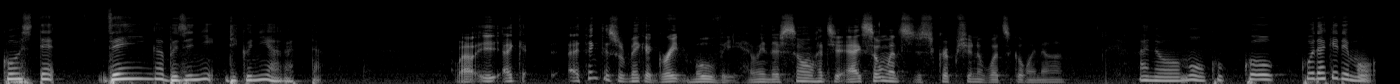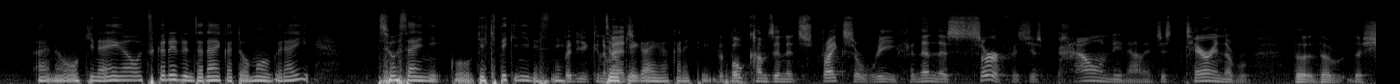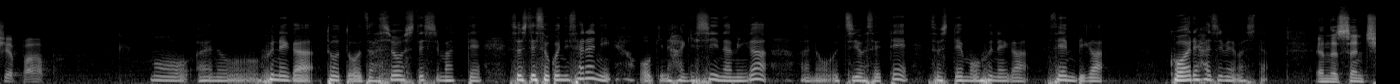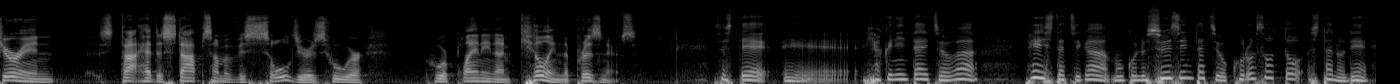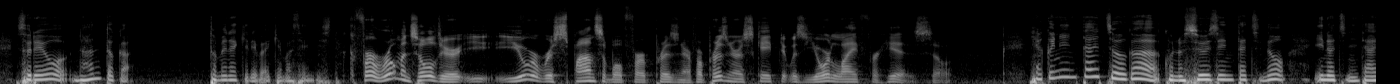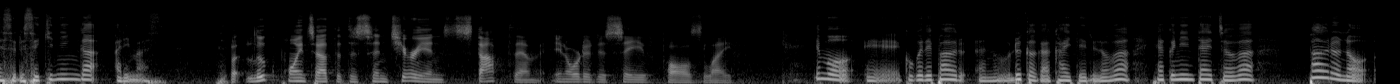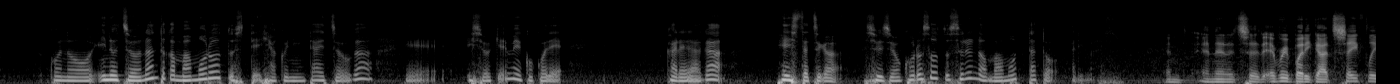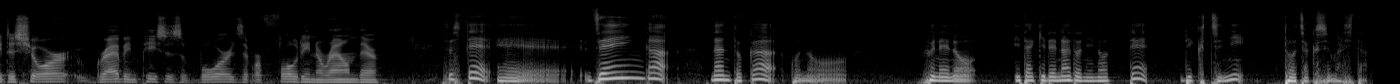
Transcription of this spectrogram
こうして全員が無事に陸に上がった Well, I, I think this would make a great movie. I mean, there's so much, so much description of what's going on. あのもうここここだけでもあの大きな映画を作れるんじゃないかと思うぐらい詳細にこう劇的にですね情景が描かれてい the ます。boat comes in, it strikes a reef, and then the surf is just pounding on it, just tearing the the the, the ship up. もうあの船がとうとう座礁してしまってそしてそこにさらに大きな激しい波があの打ち寄せてそしてもう船が船尾が壊れ始めました And the centurion had to stop some of his soldiers who were who were planning on killing the prisoners. そして、えー百人隊長は兵士たちがもうこの囚人たちを殺そうとしたのでそれをなんとか止めなければいけませんでした For a Roman soldier, you, you were responsible for a prisoner. If a prisoner escaped, it was your life for his. So 百人隊長がこの囚人たちの命に対する責任があります But Luke points out that the centurion stopped them in order to save Paul's life. でも、えーここでパウルあのルカが書いているのは百人隊長はパウロのこの命を何とか守ろうとして百人隊長が、えー、一生懸命ここで彼らが兵士たちが囚人を殺そうとするのを守ったとあります。そして、えー、全員がなんとかこの船の板切れなどに乗って陸地に到着しました。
